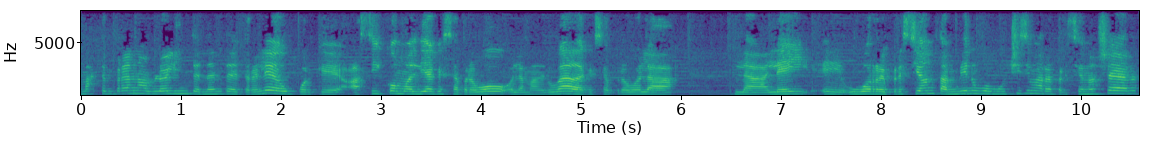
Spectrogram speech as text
más temprano, habló el intendente de Treleu, porque así como el día que se aprobó, o la madrugada que se aprobó la, la ley, eh, hubo represión, también hubo muchísima represión ayer,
